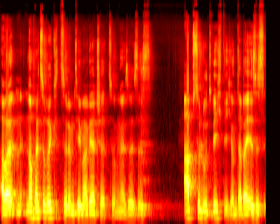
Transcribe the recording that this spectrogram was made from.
Aber nochmal zurück zu dem Thema Wertschätzung. Also es ist absolut wichtig und dabei ist es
